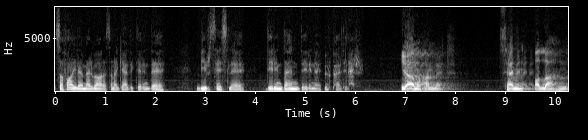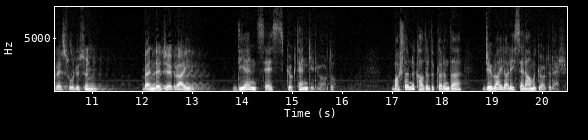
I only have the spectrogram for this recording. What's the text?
Safa ile Merve arasına geldiklerinde bir sesle derinden derine ürperdiler. Ya Muhammed! Sen Allah'ın Resulüsün, ben de Cebrail. Diyen ses gökten geliyordu. Başlarını kaldırdıklarında Cebrail aleyhisselamı gördüler.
